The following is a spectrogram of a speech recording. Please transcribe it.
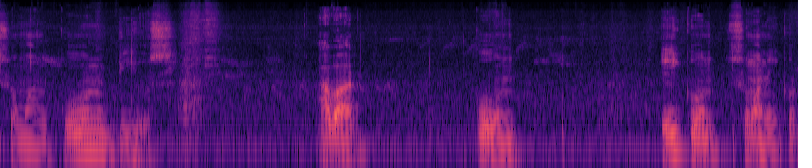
সমান কোন বিওসি আবার কোন এই কোণ সমান এই কোণ।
